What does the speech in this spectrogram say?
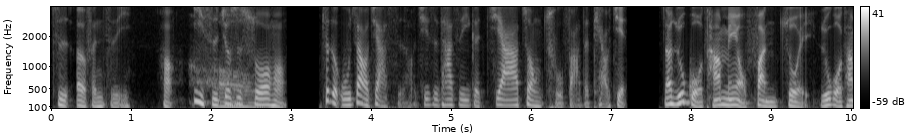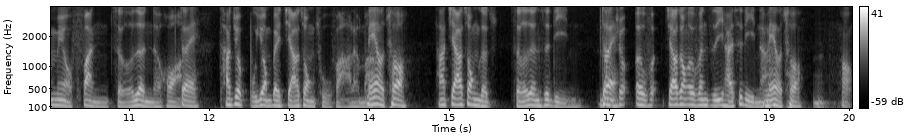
至二分之一，好，意思就是说，哈，这个无照驾驶，哈，其实它是一个加重处罚的条件。那如果他没有犯罪，如果他没有犯责任的话，对，他就不用被加重处罚了吗？没有错，他加重的责任是零，对，就二分加重二分之一还是零呢？没有错，好，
